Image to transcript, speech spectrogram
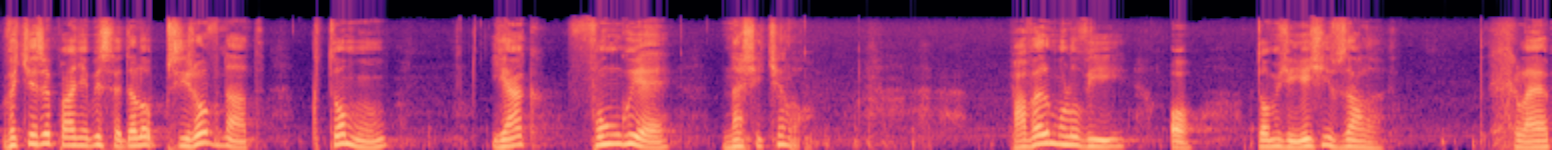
večeře páně by se dalo přirovnat k tomu, jak funguje naše tělo. Pavel mluví o tom, že Ježíš vzal chléb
